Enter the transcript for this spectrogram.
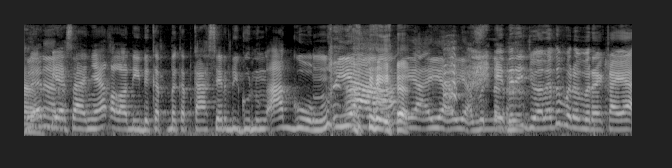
Dan Benar. biasanya kalau di deket-deket kasir di Gunung Agung. Iya, iya, iya, iya, benar. itu dijualnya tuh bener-bener kayak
